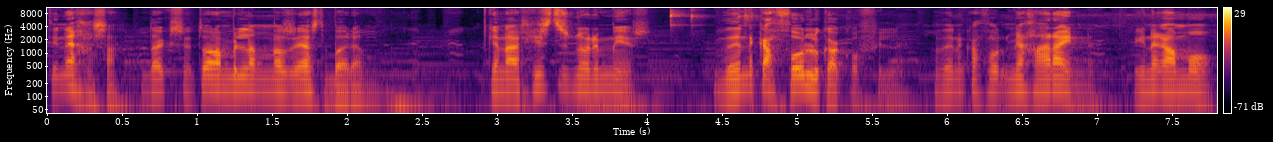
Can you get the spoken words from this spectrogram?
Την έχασα. Εντάξει, τώρα μιλάμε μαζί, ας την παρέα μου. Και να αρχίσεις τις γνωριμίες. Δεν είναι καθόλου κακό, φίλε. Δεν είναι καθόλου. Μια χαρά είναι. Είναι γαμό.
